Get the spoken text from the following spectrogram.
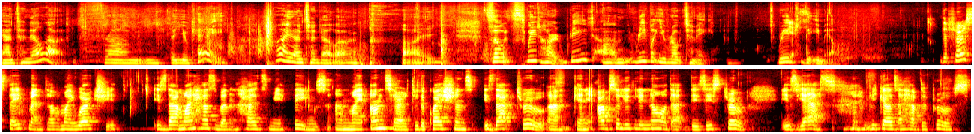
Antonella from the UK. Hi, Antonella. Hi. So, sweetheart, read um, read what you wrote to me. Read Yes. the email. The first statement of my worksheet is that my husband hides me things, and my answer to the questions, is that true? And can you absolutely know that this is true? Is yes, because I have the proofs.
